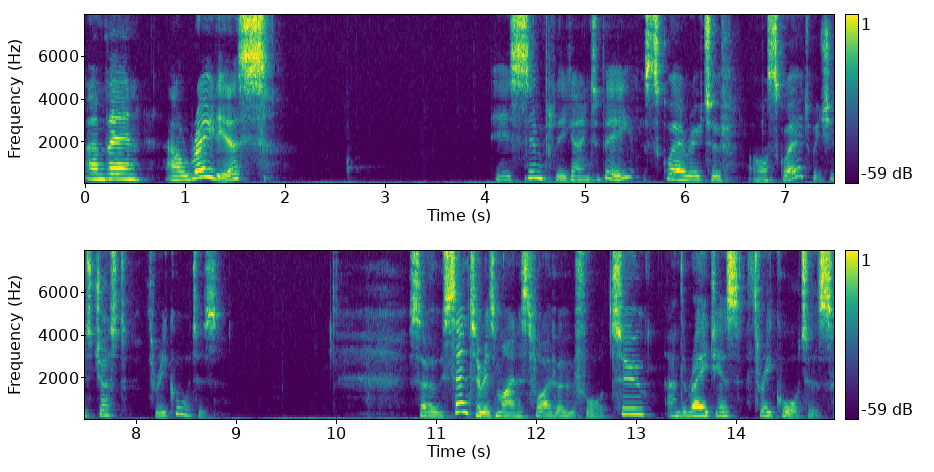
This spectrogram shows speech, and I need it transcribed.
And then our radius is simply going to be square root of r squared, which is just 3 quarters. So centre is minus 5 over 4, 2, and the radius 3 quarters.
